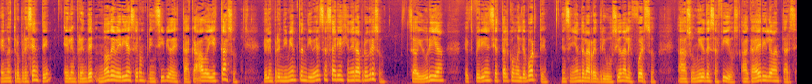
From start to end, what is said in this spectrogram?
En nuestro presente, el emprender no debería ser un principio destacado y escaso. El emprendimiento en diversas áreas genera progreso, sabiduría, experiencias tal como el deporte, enseñando la retribución al esfuerzo, a asumir desafíos, a caer y levantarse.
